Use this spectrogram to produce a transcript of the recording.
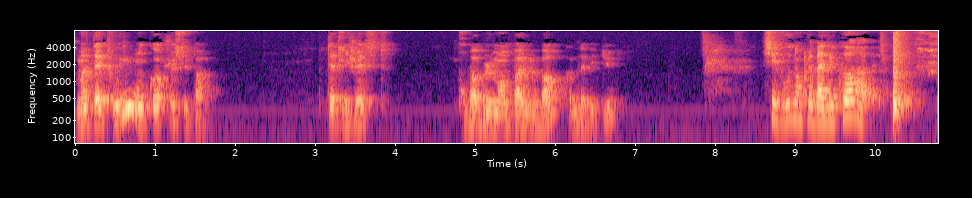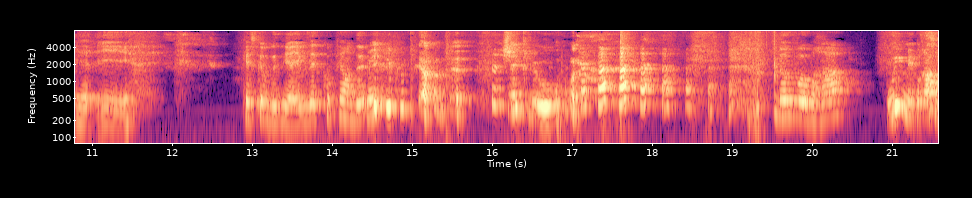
Ma tête, oui, mon corps, je sais pas. Peut-être les gestes. Probablement pas le bas, comme d'habitude. Chez vous, donc le bas du corps, euh, qu'est-ce que vous diriez Vous êtes coupé en deux? J'ai coupé un peu. J'ai que le haut. Donc vos bras, Oui, mes bras, Sont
